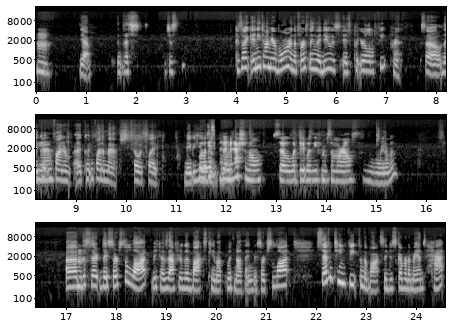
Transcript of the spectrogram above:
Hmm. Yeah, that's just because like anytime you're born, the first thing they do is, is put your little feet print. So they Yeah. couldn't find a uh, couldn't find a match. So it's like maybe he Well, wasn't. said a national. So what did was he from somewhere else? We don't know. Um, Hmm. the they searched the lot because after the box came up with nothing, they searched the lot. 17 feet from the box, they discovered a man's hat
